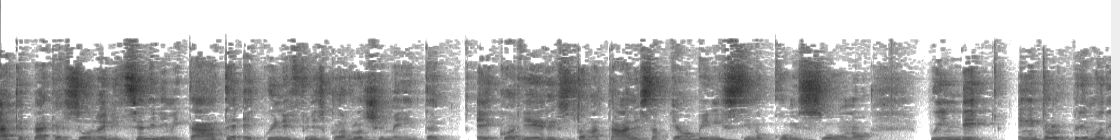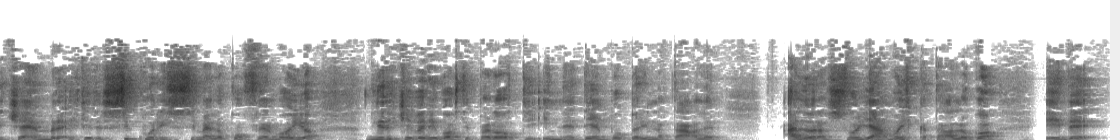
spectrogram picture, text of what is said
anche perché sono edizioni limitate e quindi finiscono velocemente e i corrieri sotto Natale sappiamo benissimo come sono. Quindi entro il primo dicembre siete sicurissime, lo confermo io, di ricevere i vostri prodotti in tempo per il Natale. Allora, sfogliamo il catalogo ed è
